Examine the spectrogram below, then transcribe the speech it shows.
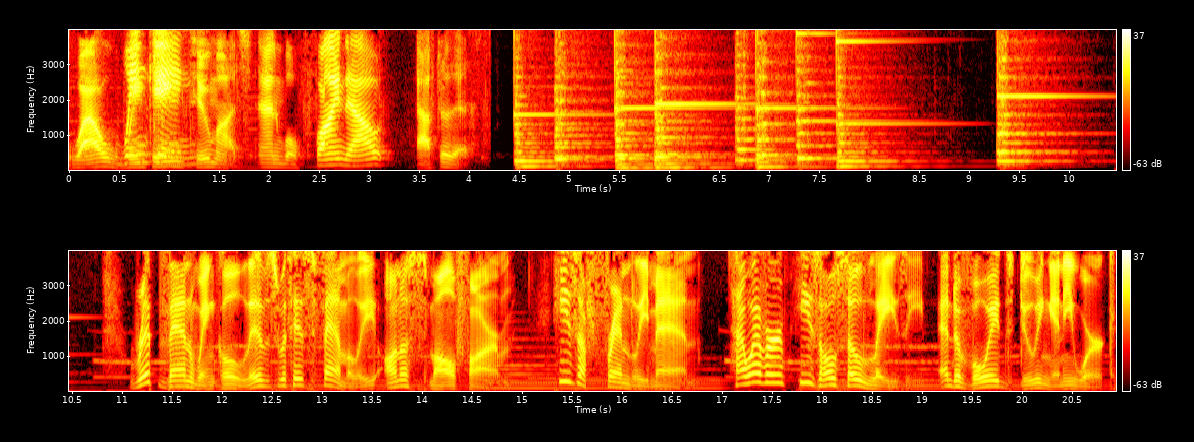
while winking, Winking. too much. And we'll find out after this. Rip Van Winkle lives with his family on a small farm. He's a friendly man. However, he's also lazy and avoids doing any work.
